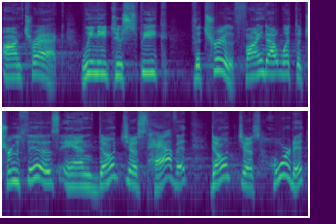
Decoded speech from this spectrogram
on track. We need to speak the truth. Find out what the truth is and don't just have it, don't just hoard it,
